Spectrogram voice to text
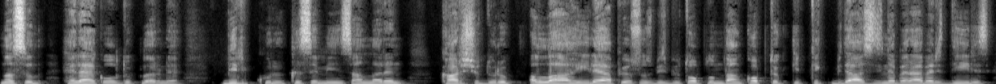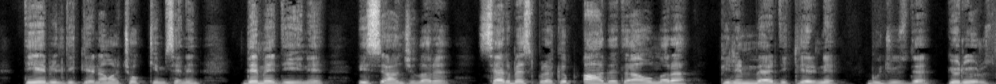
nasıl helak olduklarını, bir kısım insanların karşı durup Allah'a hile yapıyorsunuz, biz bir toplumdan koptuk gittik, bir daha sizinle beraber değiliz diyebildiklerini ama çok kimsenin demediğini, isyancıları serbest bırakıp adeta onlara prim verdiklerini bu cüzde görüyoruz.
